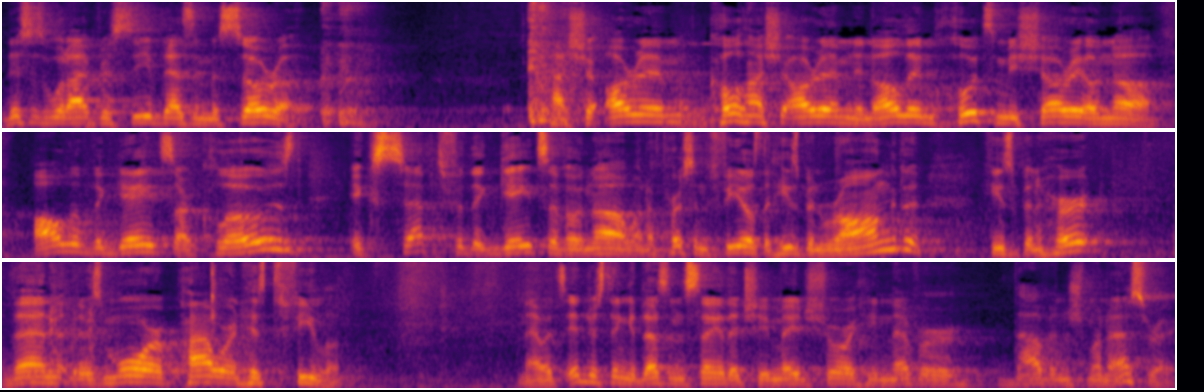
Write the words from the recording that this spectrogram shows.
This is what I've received as a Masorah. Hasha'arim, kol hasha'arim, ninolim, chutz mishari ona. All of the gates are closed except for the gates of ona. When a person feels that he's been wronged, he's been hurt, then there's more power in his tefillah. Now it's interesting, it doesn't say that she made sure he never davened Shmona Esrei.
